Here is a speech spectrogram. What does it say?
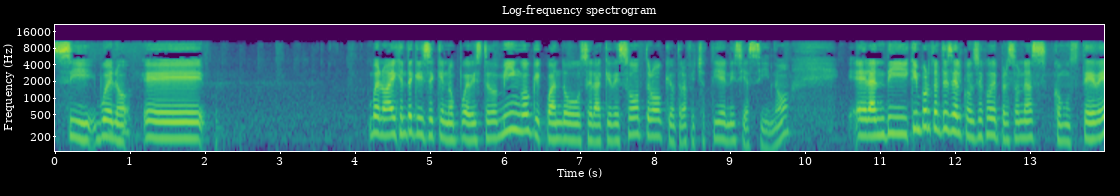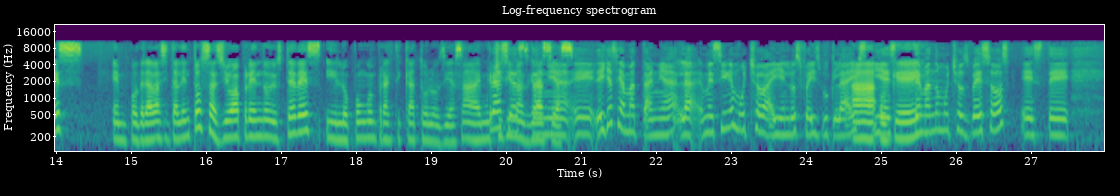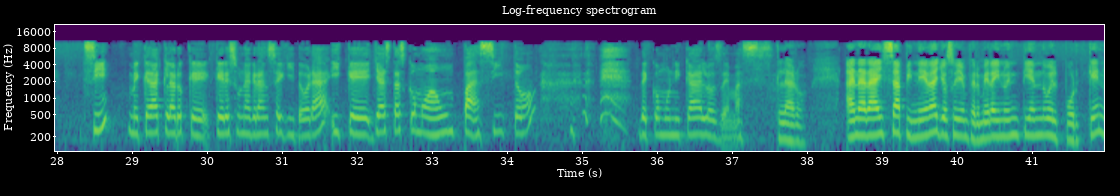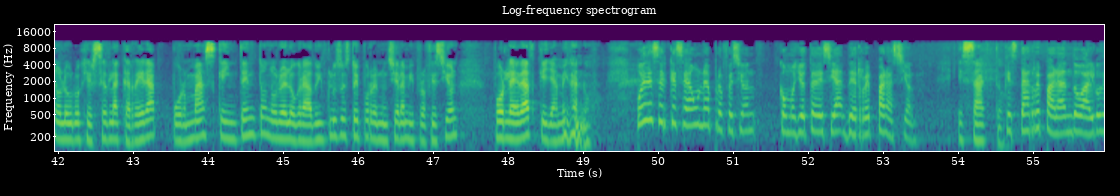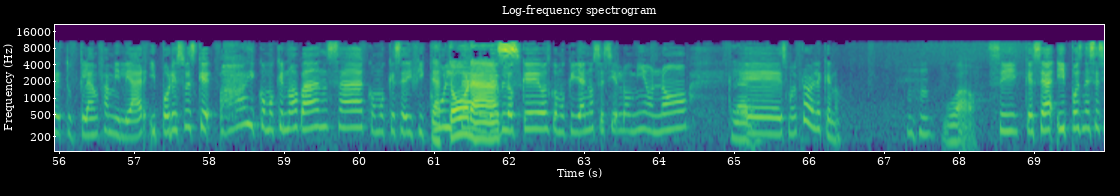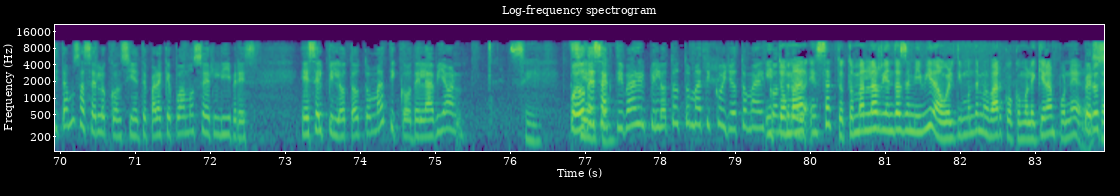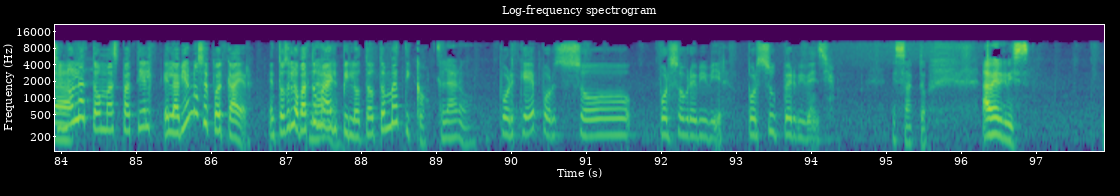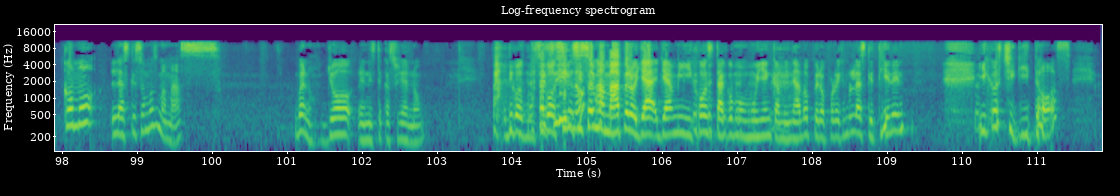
Sí, bueno, eh, bueno, hay gente que dice que no puede este domingo, que cuando será que des otro, que otra fecha tienes y así, ¿no? Erandi, qué importante es el consejo de personas como ustedes, empoderadas y talentosas. Yo aprendo de ustedes y lo pongo en práctica todos los días. Ay, muchísimas gracias. Eh, ella se llama Tania, la, me sigue mucho ahí en los Facebook Lives ah, y te mando muchos besos. Este, sí, me queda claro que, que eres una gran seguidora y que ya estás como a un pasito de comunicar a los demás. Claro. Anaraiza Pineda, yo soy enfermera y no entiendo el por qué no logro ejercer la carrera. Por más que intento, no lo he logrado. Incluso estoy por renunciar a mi profesión por la edad que ya me ganó. Puede ser que sea una profesión, como yo te decía, de reparación. Exacto. Que está reparando algo de tu clan familiar y por eso es que, ay, como que no avanza, como que se dificulta, hay bloqueos, como que ya no sé si es lo mío o no. Claro. es muy probable que no. Wow. Sí, que sea, y pues necesitamos hacerlo consciente para que podamos ser libres. Es el piloto automático del avión. Sí. Puedo desactivar el piloto automático y yo tomar el y control. tomar, exacto, tomar las riendas de mi vida o el timón de mi barco, como le quieran poner. Pero si no la tomas, Pati, el, el, avión no se puede caer. Entonces lo va a tomar el piloto automático. Claro. ¿Por qué? Por, so, por sobrevivir, por supervivencia. Exacto. A ver, Gris, como las que somos mamás, bueno, yo en este caso ya no. Digo, sigo, sí, soy mamá, pero ya, ya mi hijo está como muy encaminado, pero por ejemplo las que tienen hijos chiquitos,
